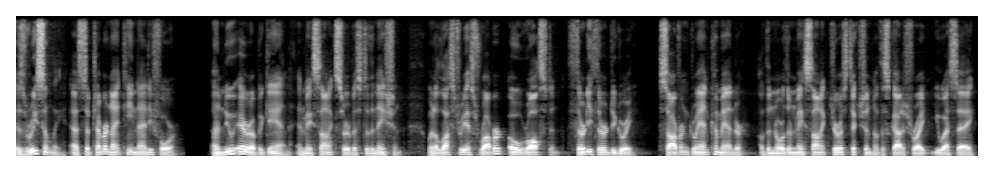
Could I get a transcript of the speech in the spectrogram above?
As recently as September 1994, a new era began in Masonic service to the nation when illustrious Robert O. Ralston, 33rd degree, Sovereign Grand Commander of the Northern Masonic jurisdiction of the Scottish Rite, USA,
